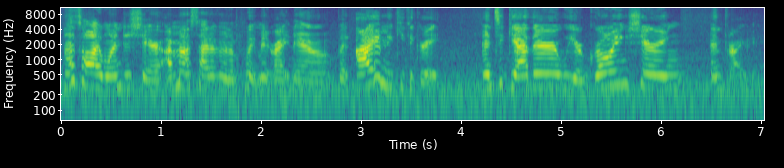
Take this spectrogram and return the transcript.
that's all I wanted to share. I'm outside of an appointment right now, but I am Nicci the Great. And together we are growing, sharing, and thriving.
